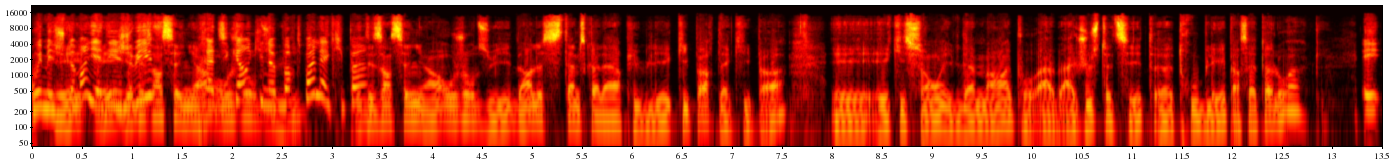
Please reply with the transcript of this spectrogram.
Oui, mais justement, Et- il y a des juifs pratiquants qui ne portent pas la Il y kippa. a des enseignants aujourd'hui dans le système scolaire public qui portent la kippa et, et qui sont évidemment, et pour, à, à juste titre, euh, troublés par cette loi. Et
